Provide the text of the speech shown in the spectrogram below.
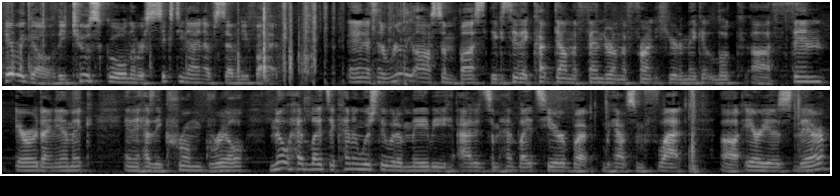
here we go. The Too S'Cool number 69 of 75 and it's a really awesome bus. You can see they cut down the fender on the front here to make it look uh, thin, aerodynamic, and it has a chrome grille. No headlights. I kind of wish they would have maybe added some headlights here, but we have some flat uh, areas there.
